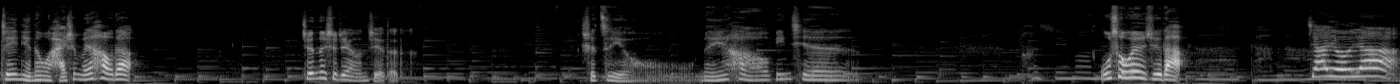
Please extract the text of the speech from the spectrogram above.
这一年的我还是美好的，真的是这样觉得的，是自由、美好，并且无所畏惧的，加油呀！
